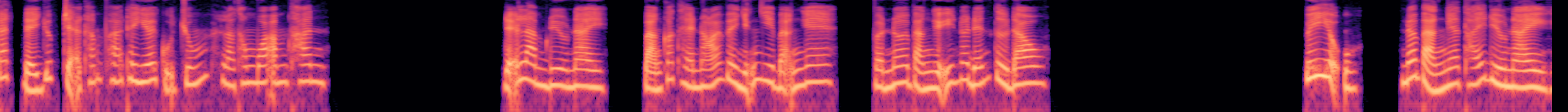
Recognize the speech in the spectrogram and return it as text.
cách để giúp trẻ khám phá thế giới của chúng là thông qua âm thanh. Để làm điều này, bạn có thể nói về những gì bạn nghe và nơi bạn nghĩ nó đến từ đâu. Ví dụ, nếu bạn nghe thấy điều này,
